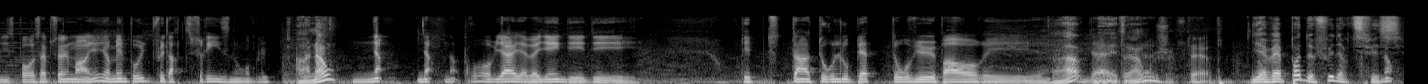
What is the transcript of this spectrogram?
Il se passe absolument rien. Il n'y a même pas eu de feu d'artifice non plus. Ah non? Non, non, non. Trois-Rivières, il y avait rien des, des, des petites entourloupettes au vieux port et. Ah, ben, étrange. Il n'y avait pas de feu d'artifice.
